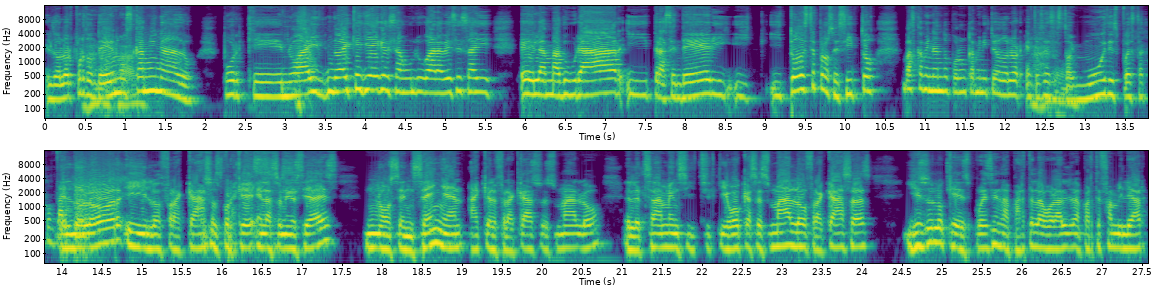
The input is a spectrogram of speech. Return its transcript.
el dolor por donde hemos caminado, porque no hay, no hay que llegues a un lugar, a veces hay el madurar y trascender y, todo este procesito, vas caminando por un caminito de dolor, entonces estoy muy dispuesta a compartir. El dolor y los fracasos, porque en las universidades nos enseñan a que el fracaso es malo, el examen si te equivocas es malo, fracasas, y eso es lo que después en la parte laboral en la parte familiar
